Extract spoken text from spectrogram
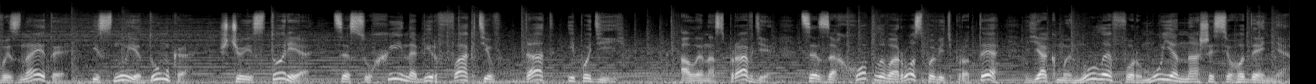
Ви знаєте, існує думка, що історія це сухий набір фактів, дат і подій. Але насправді це захоплива розповідь про те, як минуле формує наше сьогодення.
